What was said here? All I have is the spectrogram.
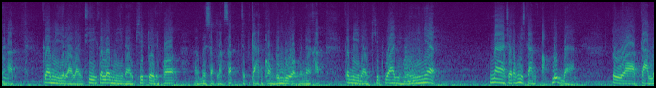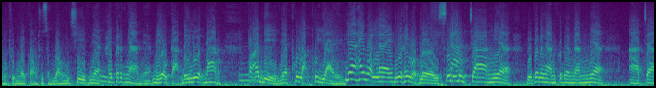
นะครับ ก็มีหลาย ๆ ที่ก็เริ่มมีแนวคิดโดยเฉพาะเอ่อบริษัทหลักทรัพย์จัดการกองทุนรวมนะครับ ก็มีแนวคิดว่าอย่างนี้เนี่ยน่าจะต้องมีการปรับรูปแบบตัวการลงทุนในกองทุนสำรองเลี้ยงชีพเนี่ยให้พนักงานเนี่ยมีโอกาสได้เลือกบ้าง เพราะอดีตเนี่ยผู้หลักผู้ใหญ่เลือกให้หมดเลยเลือกให้หมดเลย ซึ่งค่ะลูกจ้างเนี่ยหรือพนักงานคนนั้นเนี่ยอาจจะ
